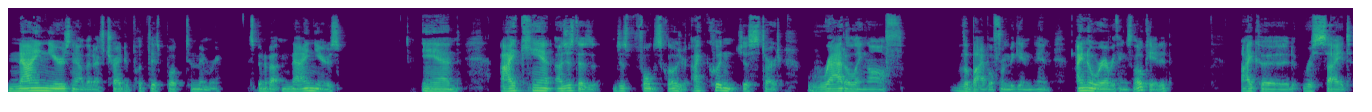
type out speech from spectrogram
nine years now that I've tried to put this book to memory? It's been about nine years. And I can't, I just as just full disclosure, I couldn't just start rattling off the Bible from beginning to end. I know where everything's located. I could recite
